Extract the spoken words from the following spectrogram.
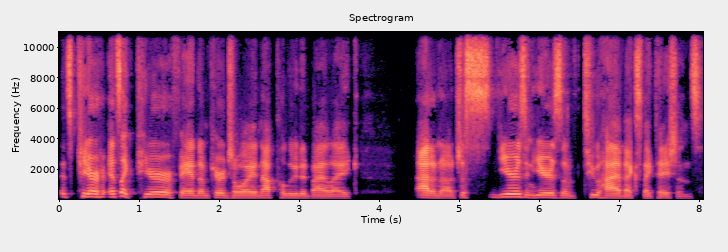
it's pure it's like pure fandom, pure joy, not polluted by like I don't know, just years and years of too high of expectations.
